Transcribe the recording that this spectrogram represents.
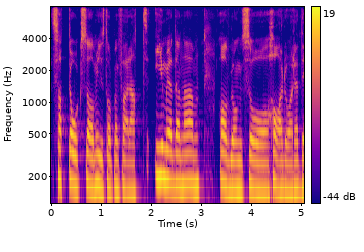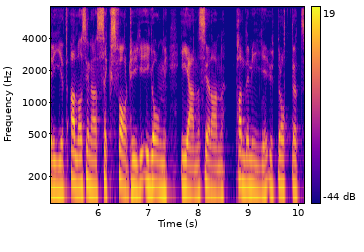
satte också milstolpen för att i och med denna avgång så har då rederiet alla sina sex fartyg igång igen sedan pandemiutbrottet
